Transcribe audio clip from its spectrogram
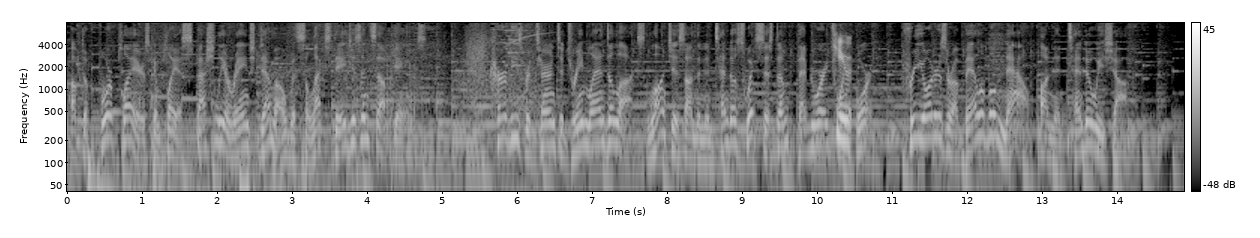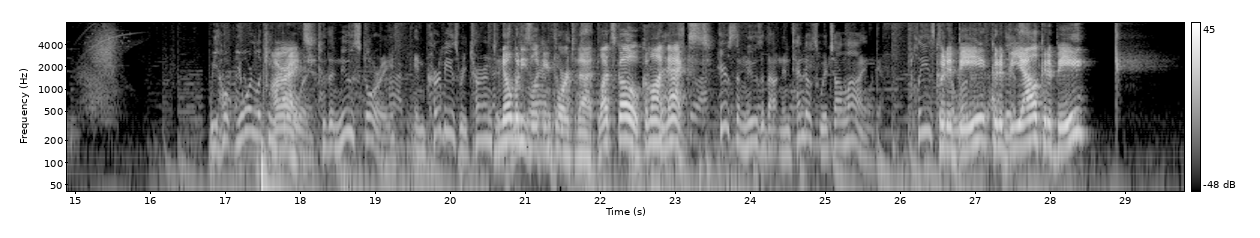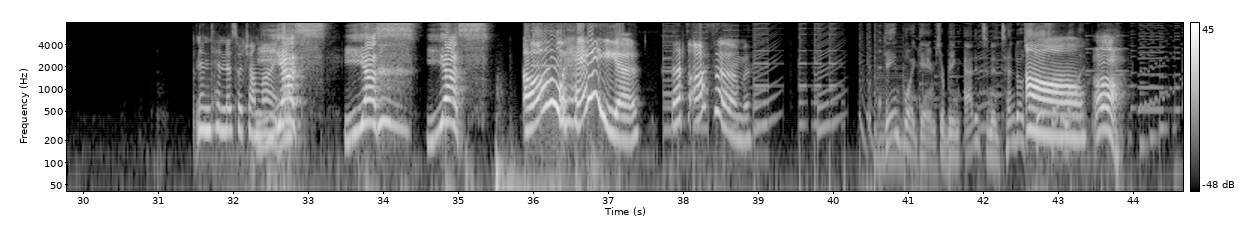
Up to four players can play a specially arranged demo with select stages and subgames. Kirby's Return to Dreamland Deluxe launches on the Nintendo Switch system February Cute. 24th. Pre-orders are available now on Nintendo eShop. We hope you're looking All forward to the new story in Kirby's Return to Nobody's Dreamland looking forward to that. Let's go. Come on, next. Here's some news about Nintendo Switch Online. Please Could it be? Could at it be. Al? Could it be? Nintendo Switch Online. Yes! Yes! Yes! Oh, hey! That's awesome. Game Boy games are being added to Nintendo Switch Aw. Online. Ah!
